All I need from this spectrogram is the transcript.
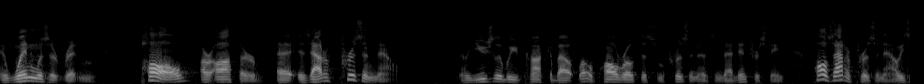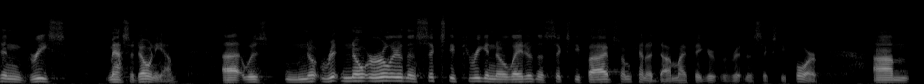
And when was it written? Paul, our author, uh, is out of prison. Now, usually we talk about, well, Paul wrote this from prison. Isn't that interesting? Paul's out of prison now. He's in Greece, Macedonia. Uh, it was no, written no earlier than 63 and no later than 65, so I'm kind of dumb. I figure it was written in 64. Um,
